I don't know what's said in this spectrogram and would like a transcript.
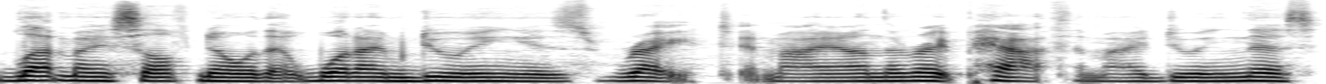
let myself know that what I'm doing is right. Am I on the right path? Am I doing this?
